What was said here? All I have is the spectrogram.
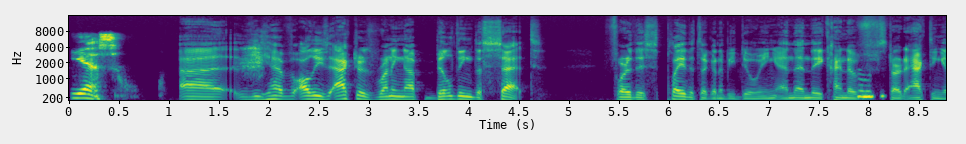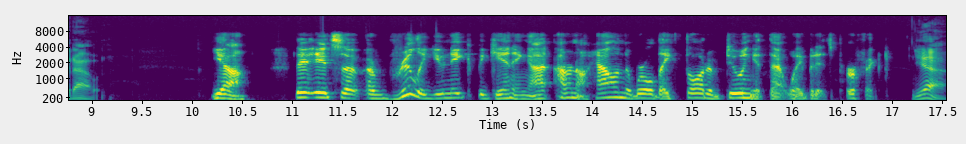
Yes. Uh, we have all these actors running up, building the set for this play that they're going to be doing, and then they kind of start acting it out. Yeah. It's a, a really unique beginning. I, I don't know how in the world they thought of doing it that way, but it's perfect. Yeah,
